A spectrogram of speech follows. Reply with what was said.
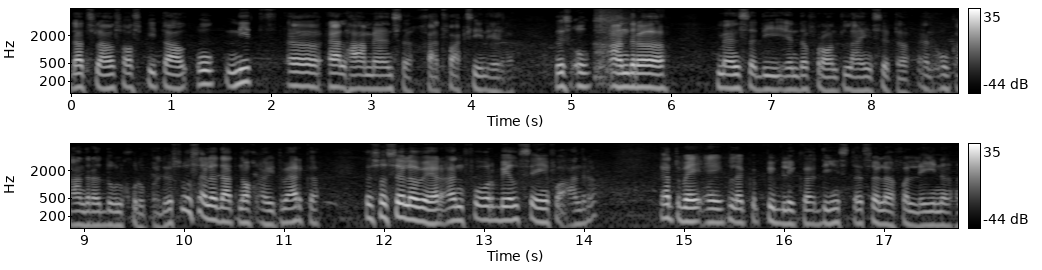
dat Slans Hospitaal ook niet eh, LH-mensen gaat vaccineren. Dus ook andere mensen die in de frontline zitten en ook andere doelgroepen. Dus we zullen dat nog uitwerken. Dus we zullen weer een voorbeeld zijn voor anderen. Dat wij eigenlijk publieke diensten zullen verlenen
